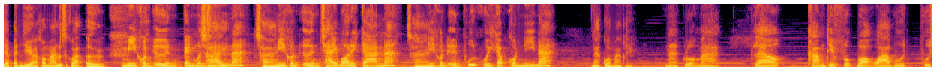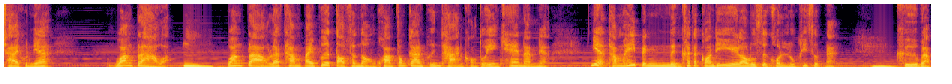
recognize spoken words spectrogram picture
จะเป็นเหยื่อเข้ามารู้สึกว่า เออ มีคนอื่นเป็นเหมือนใช่ฉันนะใช่มีคนอื่นใช้บริการนะใช่มีคนอื่นพูดคุยกับคนนี้นะ น่ากลัวมากเลย น่ากลัวมาก แล้วคำที่ฟลุกบอกว่าผู้ผู้ชายคนเนี้ย ว่างเปล่าอะ อืมว่างเปล่าและทำไปเพื่อตอบสนองความต้องการพื้นฐานของตัวเองแค่นั้นเนี่ย เนี่ยทำให้เป็นหนึ่งฆาตกรที่เรารู้สึกขนลุกที่สุดนะอืมคือแบบ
